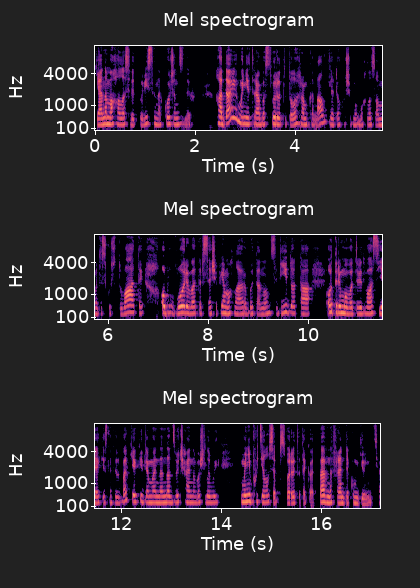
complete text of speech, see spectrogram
Я намагалася відповісти на кожен з них. Гадаю, мені треба створити телеграм-канал для того, щоб ми могли з вами дискусувати, обговорювати все, щоб я могла робити анонс відео та отримувати від вас якісний фідбек, який для мене надзвичайно важливий. Мені б хотілося б створити таке певне френдлі ком'юніті.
